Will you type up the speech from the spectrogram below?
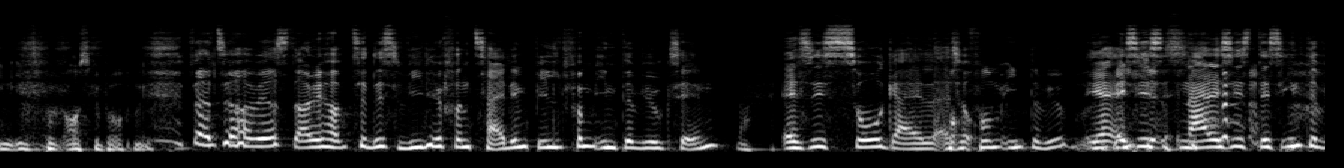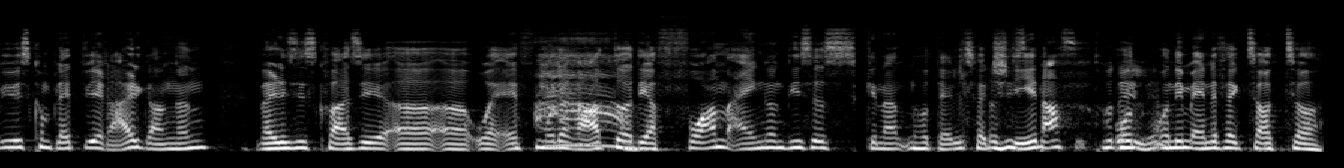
in Innsbruck ausgebrochen ist. Dazu habe ich eine Story. Habt ihr das Video von Zeit im Bild vom Interview gesehen? Es ist so geil. Also, vom Interview? Ja, es ist, nein, es ist, das Interview ist komplett viral gegangen, weil es ist quasi äh, äh, ORF-Moderator, der vorm Eingang dieses genannten Hotels halt. Das steht Hotel, und, ja. und im Endeffekt sagt so,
